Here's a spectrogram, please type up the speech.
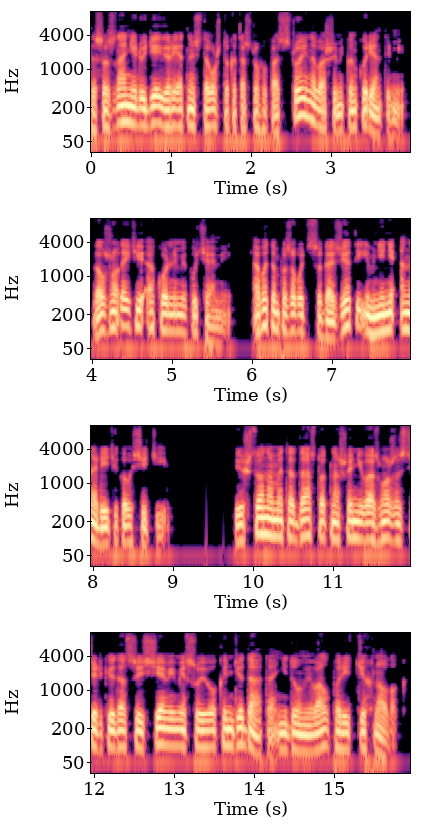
До сознания людей вероятность того, что катастрофа подстроена вашими конкурентами, должно дойти окольными путями. Об этом позаботятся газеты и мнение аналитиков сети. И что нам это даст в отношении возможности ликвидации семьями своего кандидата, недоумевал политтехнолог.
